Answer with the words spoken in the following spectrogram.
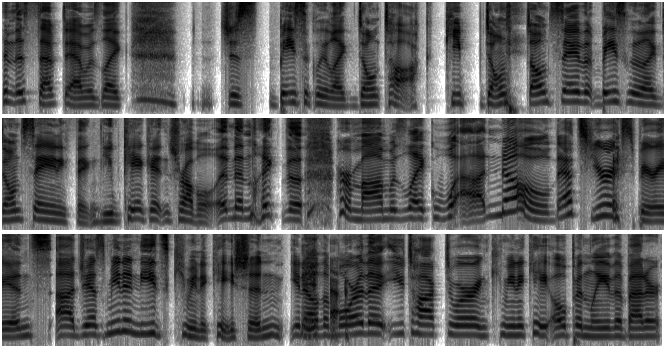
and the stepdad was like, just basically like, don't talk. Keep don't don't say that. Basically like, don't say anything. You can't get in trouble. And then like the her mom was like, "What? No, that's your experience. Uh, Jasmina needs communication. You know, the more that you talk to her and communicate openly, the better."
